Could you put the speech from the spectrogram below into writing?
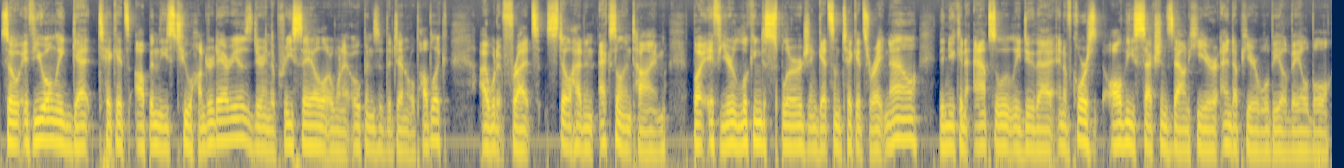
So if you only get tickets up in these 200 areas during the pre sale or when it opens to the general public, I wouldn't fret. Still had an excellent time. But if you're looking to splurge and get some tickets right now, then you can absolutely do that. And of course, all these sections down here and up here will be available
